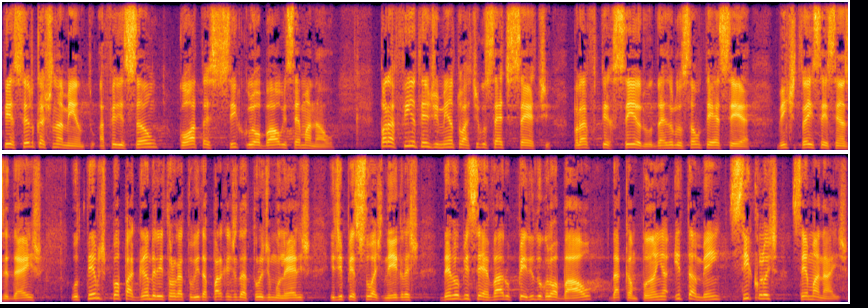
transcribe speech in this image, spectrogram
Terceiro questionamento: aferição, cotas, ciclo global e semanal. Para fim de atendimento ao artigo 77, parágrafo 3 da Resolução TSE 23610, o tempo de propaganda eleitoral gratuita para candidatura de mulheres e de pessoas negras deve observar o período global da campanha e também ciclos semanais.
